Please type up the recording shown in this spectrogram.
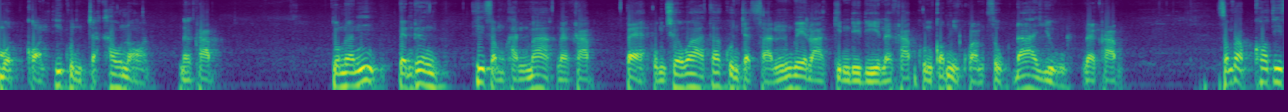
หมดก่อนที่คุณจะเข้านอนนะครับ ตรงนั้นเป็นเรื่องที่สำคัญมากนะครับ แต่ผมเชื่อว่าถ้าคุณจัดสรรเวลากินดีๆนะครับ คุณก็มีความสุขได้อยู่นะครับสำหรับข้อที่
